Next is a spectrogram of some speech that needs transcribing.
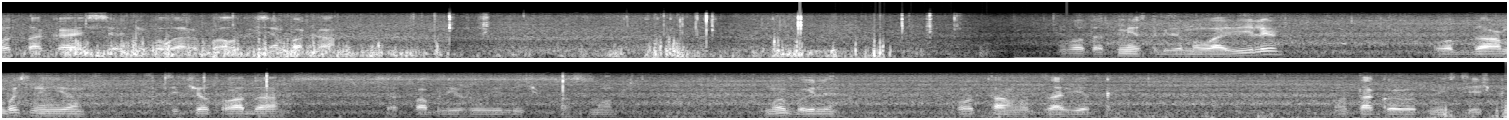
Вот такая сегодня была рыбалка. Всем пока. Вот это место, где мы ловили. Вот дамба с нее течет вода. Сейчас поближе увеличим, посмотрим. Мы были вот там вот за веткой. Вот такое вот местечко.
